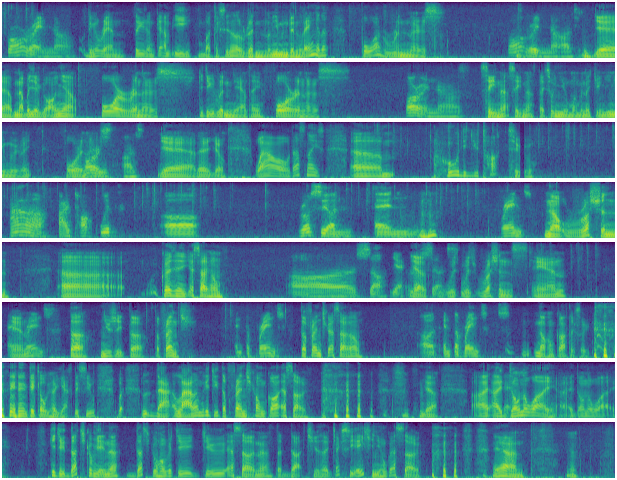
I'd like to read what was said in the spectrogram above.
Foreigner. Đừng có rèn. Tuy rằng cái âm y, mà thật sự nó là rình, làm như mình rình lén vậy đó. Foreigners. Foreigners. Yeah, nào bây giờ gọn nha. Foreigners. Cái chữ rình nhẹ thôi. Foreigners. Foreigners. Xìn á, xìn á. Tại số nhiều mà mình nói chuyện với nhiều người đấy. Foreigners. Foreigners. Yeah, there you go. Wow, that's nice. Um, who did you talk to? Ah, I talk with uh Russian and hmm French. Now Russian, uh, gì cái sao không? Uh, so yeah, Yes, Russians with, with Russians and and, and- French the usually the the French. And the French. The French có sao không? Uh, and the French. No, không có thực sự. cái câu hơi gạt tí xíu. But lạ lạ lắm cái chữ the French không có s. yeah. I I Okay. don't know why. I don't know why. Cái chữ Dutch cũng vậy nữa. Dutch cũng không có chữ chữ s nữa. The Dutch. Thì chắc ch nhưng không có s. yeah. yeah.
